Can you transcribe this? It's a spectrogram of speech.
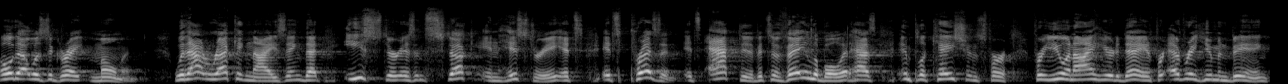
Oh, that was a great moment without recognizing that Easter isn't stuck in history. It's, it's present, it's active, it's available, it has implications for, for you and I here today and for every human being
